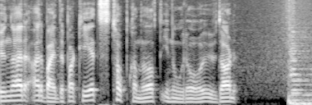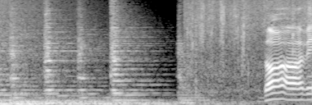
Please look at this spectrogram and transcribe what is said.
Hun er Arbeiderpartiets toppkandidat i Nord- og Uvdal. Da er vi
